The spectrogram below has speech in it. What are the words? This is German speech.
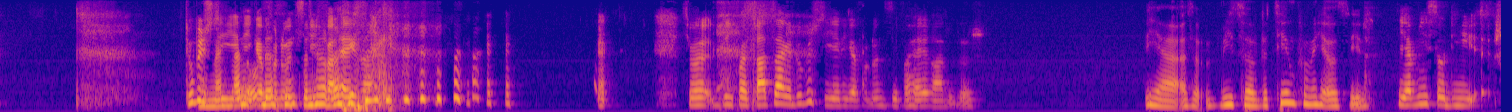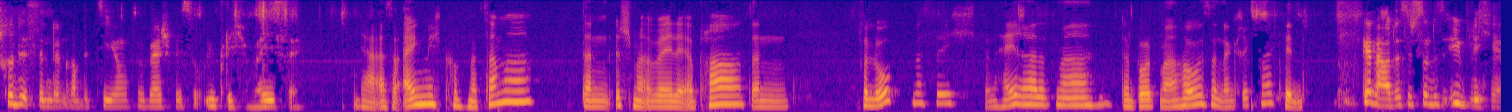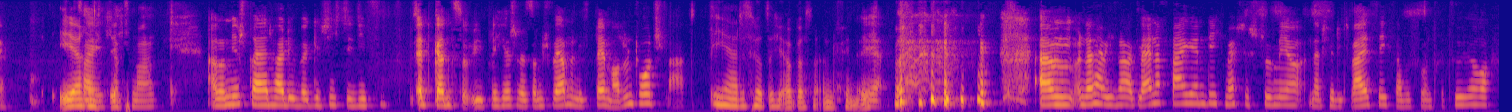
Du bist diejenige von uns, die verheiratet Ich wollte ich wollte gerade sagen, du bist diejenige von uns, die verheiratet ist. Ja, also wie so eine Beziehung für mich aussieht. Ja, wie so die Schritte sind in einer Beziehung, zum Beispiel so üblicherweise. Ja, also eigentlich kommt man zusammen, dann ist man eine Weile ein Paar, dann verlobt man sich, dann heiratet man, dann baut man ein Haus und dann kriegt man ein Kind. Genau, das ist so das Übliche, Eher sage ich jetzt mal. Aber mir sprechen heute über Geschichte, die nicht ganz so üblich ist, weil sonst wären wir nicht bei Mord und Totschlag. Ja, das hört sich auch besser an, finde ich. Ja. ähm, und dann habe ich noch eine kleine Frage an dich. Möchtest du mir, natürlich weiß ich, aber für unsere Zuhörer,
